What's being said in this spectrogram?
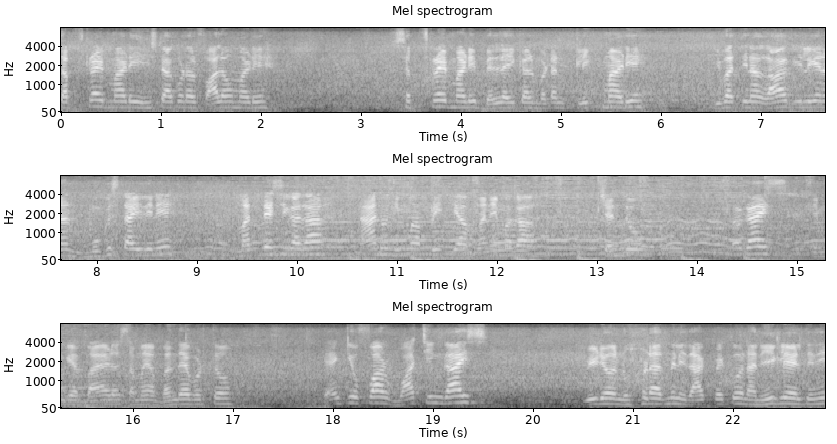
ಸಬ್ಸ್ಕ್ರೈಬ್ ಮಾಡಿ ಇನ್ಸ್ಟಾ ಅಕೌಂಟಲ್ಲಿ ಫಾಲೋ ಮಾಡಿ ಸಬ್ಸ್ಕ್ರೈಬ್ ಮಾಡಿ ಬೆಲ್ ಐಕಾನ್ ಬಟನ್ ಕ್ಲಿಕ್ ಮಾಡಿ. ಇವತ್ತಿನ ಲಾಗ್ ಇಲ್ಲಿಗೆ ನಾನು ಮುಗಿಸ್ತಾ ಇದ್ದೀನಿ. ಮತ್ತೆ ಸಿಗದ ನಾನು ನಿಮ್ಮ ಪ್ರೀತಿಯ ಮನೆ ಮಗ ಚಂದು. ಸೊ ಗಾಯ್ಸ್ ನಿಮಗೆ ಬಾಯಡೋ ಸಮಯ ಬಂದೇ ಬಿಡ್ತು. Thank you for watching guys video ನೋಡಾದ್ಮೇಲೆ ಇದು ಹಾಕಬೇಕು ನಾನು ಈಗಲೇ ಹೇಳ್ತೀನಿ.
